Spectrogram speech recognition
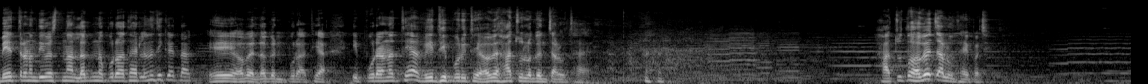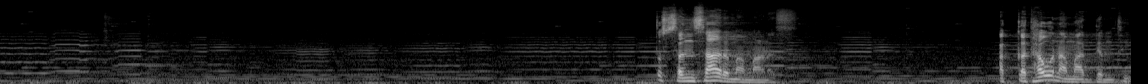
બે, ત્રણ દિવસના લગ્ન પૂરા થાય એટલે નથી કહેતા? હે, હવે લગ્ન પૂરા થયા. એ પૂરા નથી થયા, વિધિ પૂરી થઈ. હવે સાચું લગ્ન ચાલુ થાય. સાચું તો હવે ચાલુ થાય પછી. તો સંસારમાં માણસ આ કથાઓના માધ્યમથી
